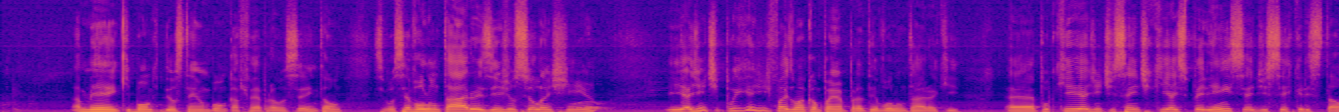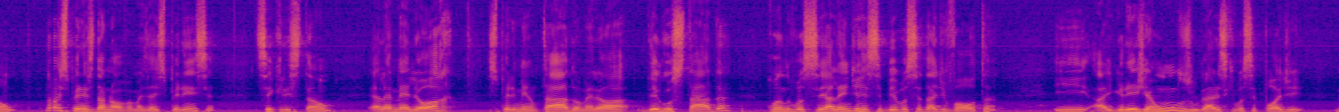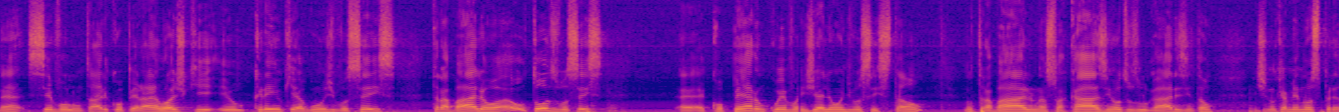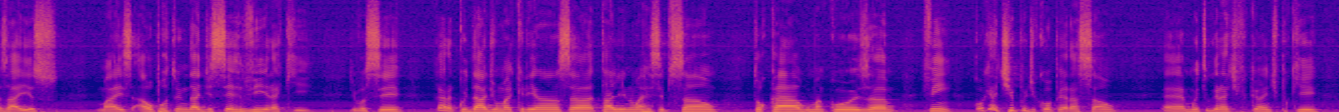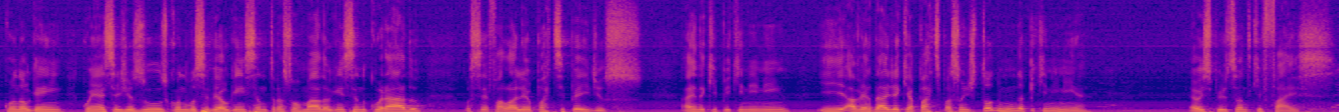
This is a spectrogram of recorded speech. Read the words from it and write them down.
Amém. Que bom que Deus tem um bom café para você. Então, se você é voluntário, exige o seu lanchinho. E a gente, por que a gente faz uma campanha para ter voluntário aqui? é, porque a gente sente que a experiência de ser cristão, não a experiência da nova, mas a experiência ser cristão, ela é melhor experimentada ou melhor degustada quando você, além de receber, você dá de volta. E a igreja é um dos lugares que você pode né, ser voluntário e cooperar. É lógico que eu creio que alguns de vocês trabalham, ou todos vocês é, cooperam com o evangelho onde vocês estão, no trabalho, na sua casa, em outros lugares. Então, a gente não quer menosprezar isso, mas a oportunidade de servir aqui, de você, cara, cuidar de uma criança, estar tá ali numa recepção, tocar alguma coisa, enfim, qualquer tipo de cooperação é muito gratificante, porque quando alguém conhece Jesus, quando você vê alguém sendo transformado, alguém sendo curado, você fala: olha, eu participei disso, ainda que pequenininho, e a verdade é que a participação de todo mundo é pequenininha. É o Espírito Santo que faz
